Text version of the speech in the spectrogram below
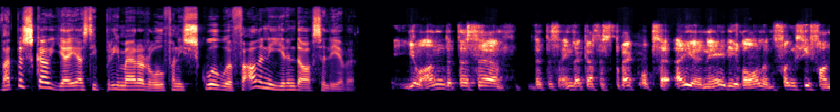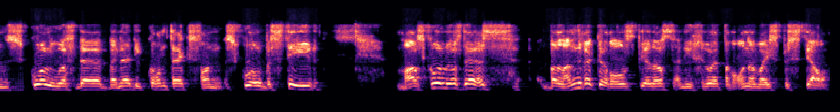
wat beskou jy as die primêre rol van die skoolhoof veral in die hedendaagse lewe? Johan, dit is 'n uh, eh, dit is eintlik 'n gesprek op sy eie, nê, nee, die rol en funksie van skoolhoofde binne die konteks van skoolbestuur. Maar skoolhoofde is belangrike rolspelers in die groter onderwysbestel.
